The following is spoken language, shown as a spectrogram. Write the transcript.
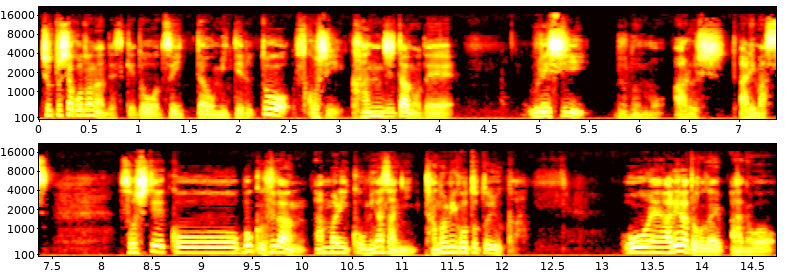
ちょっとしたことなんですけど、ツイッターを見てると少し感じたので、嬉しい部分もあるし、あります。そして、こう、僕普段あんまりこう皆さんに頼み事というか、応援ありがとうござい、あの、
